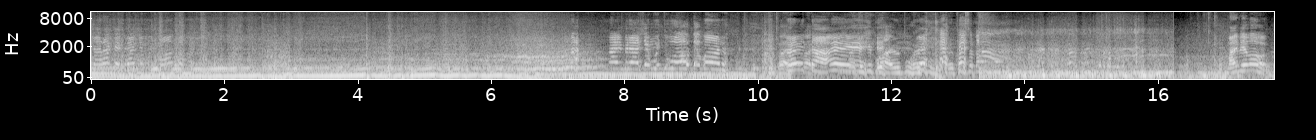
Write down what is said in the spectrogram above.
Caraca, a embreagem é muito alta, mano. A embreagem é muito alta, mano. Vai, Eita, vai. ei. Vai ter que empurrar, eu empurrei, eu empurrei. Eu empurrei. Vai, Belo.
